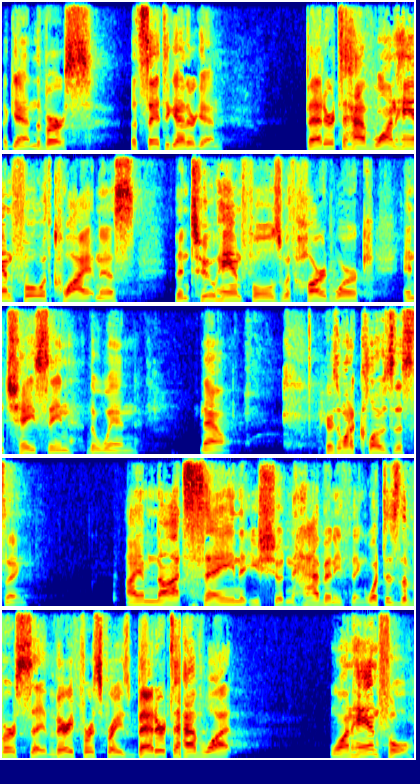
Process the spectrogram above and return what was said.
again, the verse. Let's say it together again. Better to have one handful with quietness than two handfuls with hard work and chasing the wind. Now, here's I want to close this thing. I am not saying that you shouldn't have anything. What does the verse say? The very first phrase better to have what? One handful.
